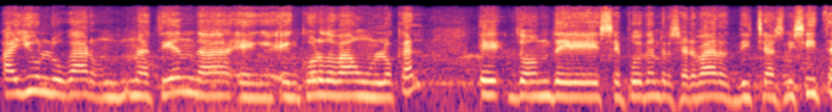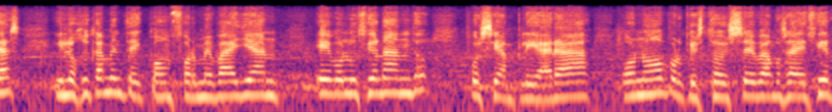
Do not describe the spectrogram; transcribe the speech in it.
Hay un lugar, una tienda en, Córdoba, un local, eh, donde se pueden reservar dichas visitas y lógicamente conforme vayan evolucionando, pues se ampliará o no, porque esto es, eh, vamos a decir,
